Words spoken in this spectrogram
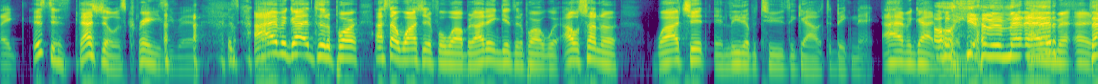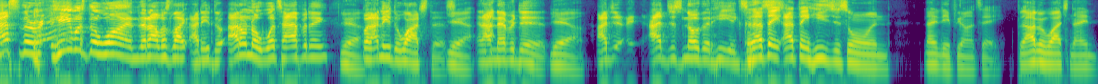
Like it's just that show is crazy, man. I haven't gotten to the part. I started watching it for a while, but I didn't get to the part where I was trying to watch it and lead up to the guy with the big neck. I haven't gotten. Oh, you haven't met I Ed? haven't met Ed. That's the he was the one that I was like, I need to. I don't know what's happening. Yeah. but I need to watch this. Yeah. and I, never did. Yeah. I just, I just know that he exists. Because I think I think he's just on 90 Day Fiance. But I've been watching 90,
